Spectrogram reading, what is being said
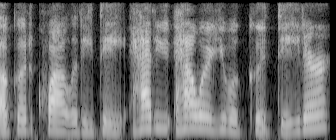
a good quality date? How do you how are you a good dater?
